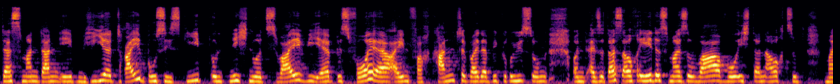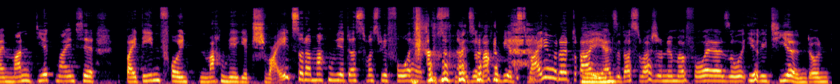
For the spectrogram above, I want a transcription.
dass man dann eben hier drei Bussis gibt und nicht nur zwei, wie er bis vorher einfach kannte bei der Begrüßung. Und also das auch jedes Mal so war, wo ich dann auch zu meinem Mann Dirk meinte, bei den Freunden machen wir jetzt Schweiz oder machen wir das, was wir vorher wussten? Also machen wir zwei oder drei? Mhm. Also das war schon immer vorher so irritierend. Und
